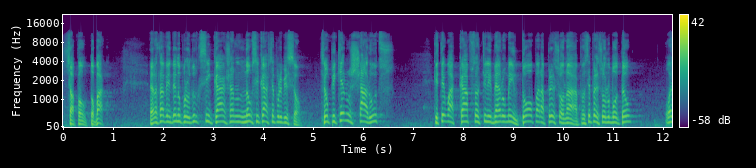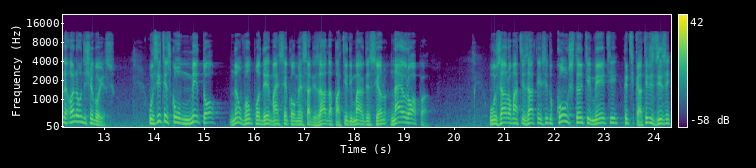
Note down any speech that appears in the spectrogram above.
sapão, tobaco, ela está vendendo um produto que se encaixa, não se encaixa na proibição. São pequenos charutos que tem uma cápsula que libera o mentol para pressionar. Você pressiona no botão, olha, olha onde chegou isso. Os itens com mentol não vão poder mais ser comercializados a partir de maio desse ano na Europa. Os aromatizados têm sido constantemente criticados. Eles dizem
